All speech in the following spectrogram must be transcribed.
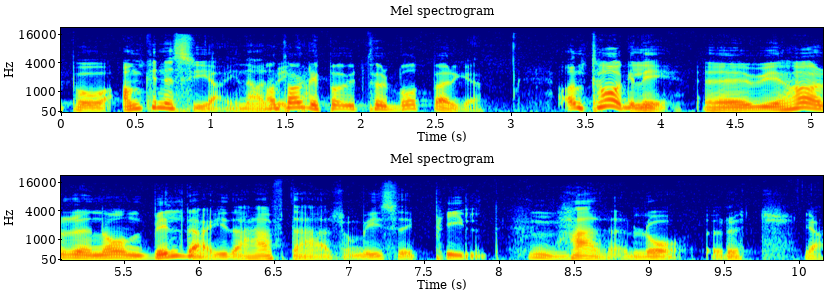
på Ankenes-sida i Narvik. Antagelig på utfor Båtberget. Antagelig. Eh, vi har eh, noen bilder i det heftet her som viser pild pil. Mm. Her lå Ruth. Ja.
